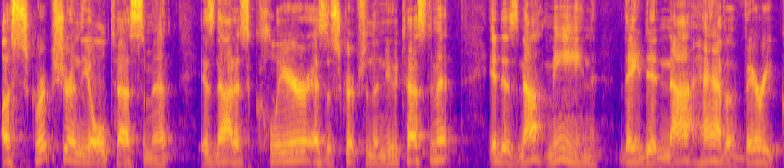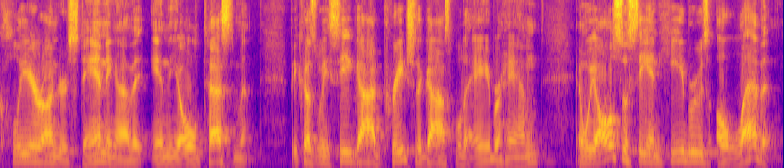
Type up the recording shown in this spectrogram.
a scripture in the Old Testament is not as clear as a scripture in the New Testament, it does not mean they did not have a very clear understanding of it in the Old Testament because we see God preach the gospel to Abraham. And we also see in Hebrews 11,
